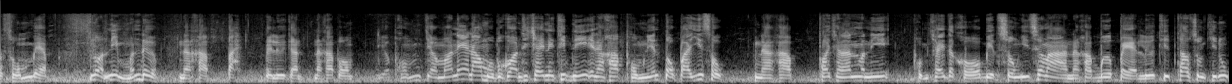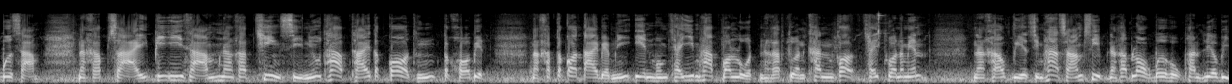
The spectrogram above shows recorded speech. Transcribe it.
ผสมแบบนวดนิ่มเหมือนเดิมนะครับไปไปลุยกันนะครับผมเดี๋ยวผมจะมาแนะนำอุปกรณ์ที่ใช้ในทริปนี้นะครับผมเน้นตกปลายี่สกนะครับเพราะฉะนั้นวันนี้ผมใช้ตะขอเบ็ดทรงอิสมานะครับเบอร์ 8 หรือทิปเท่าทรงคินุเบอร์3นะครับสาย PE 3นะครับชิ่ง 4 นิ้วทาบท้ายตะก้อถึงตะขอเบ็ดนะครับตะก้อตายแบบนี้เอ็นผมใช้25ปอนด์โหลดนะครับส่วนคันก็ใช้ทัวร์นาเมนต์นะครับเบียด15 30นะครับลอกเบอร์ 6,000เรียวบิ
